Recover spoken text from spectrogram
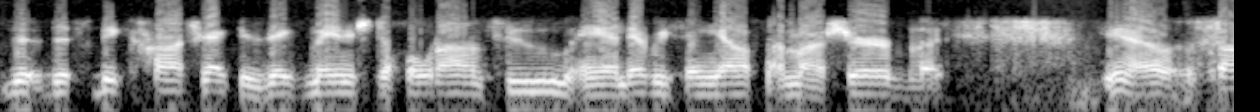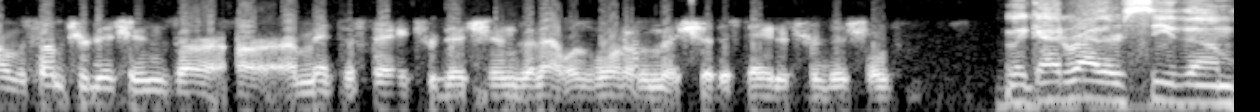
the, this big contract that they've managed to hold on to, and everything else. I'm not sure, but you know, some some traditions are, are, are meant to stay traditions, and that was one of them that should have stayed a tradition. Like I'd rather see them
